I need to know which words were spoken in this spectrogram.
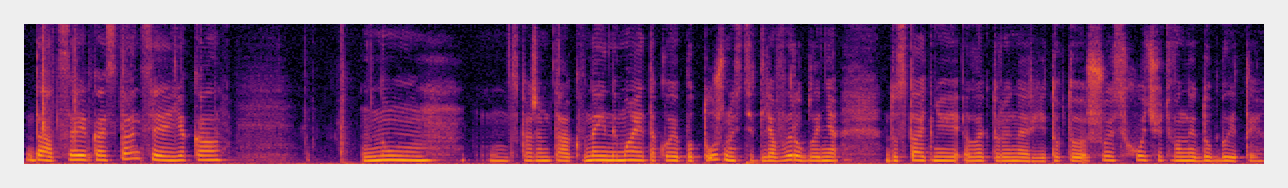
Да, це якась станція, яка, ну, скажімо так, в неї немає такої потужності для вироблення достатньої електроенергії. Тобто щось хочуть вони добити.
